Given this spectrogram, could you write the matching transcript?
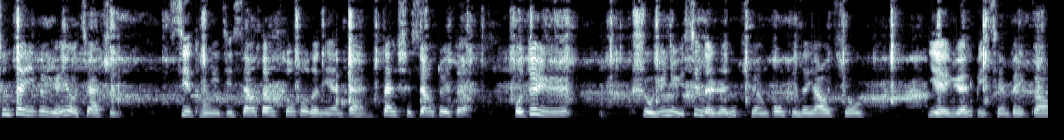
生在一个原有价值系统已经相当松动的年代，但是相对的，我对于属于女性的人权、公平的要求。也远比前辈高。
